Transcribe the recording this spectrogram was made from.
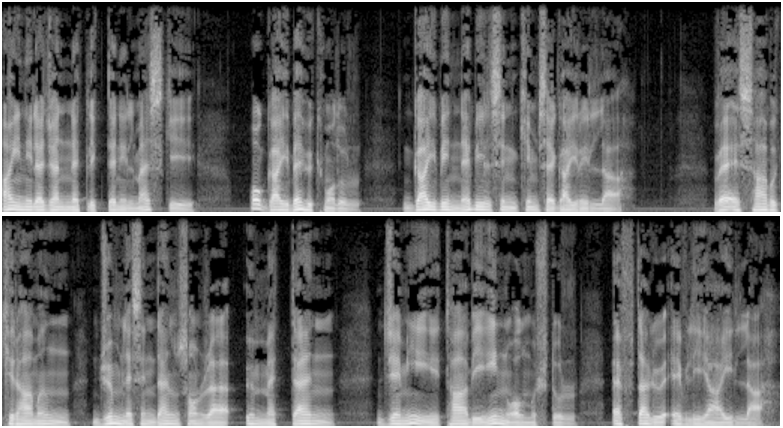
ayn ile cennetlik denilmez ki o gaybe hükmolur. Gaybi ne bilsin kimse gayrillah. Ve eshab-ı kiramın cümlesinden sonra ümmetten cemii tabiin olmuştur efdalü evliyaillah.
